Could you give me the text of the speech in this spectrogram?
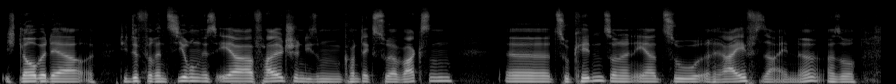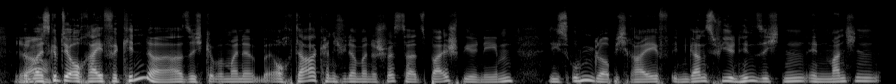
ich glaube, der, die Differenzierung ist eher falsch in diesem Kontext zu erwachsen äh, zu Kind, sondern eher zu reif sein. Ne? Also, ja. aber es gibt ja auch reife Kinder. Also ich meine, auch da kann ich wieder meine Schwester als Beispiel nehmen. Die ist unglaublich reif in ganz vielen Hinsichten, in manchen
